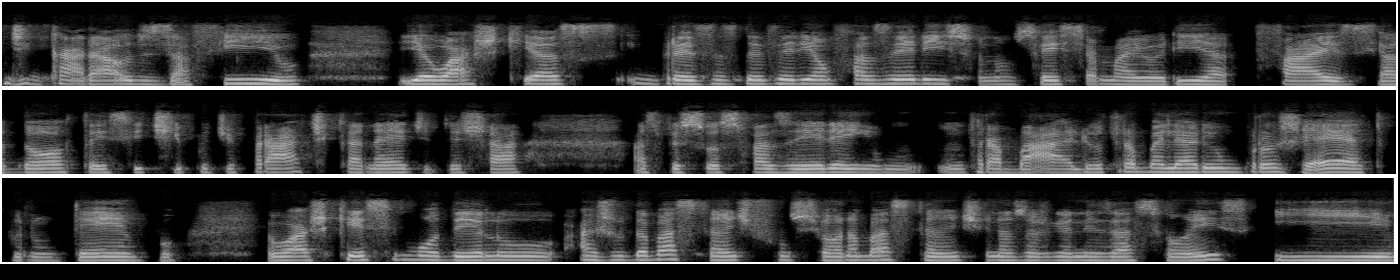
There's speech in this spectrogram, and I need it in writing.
de encarar o desafio. E eu acho que as empresas deveriam fazer isso. Não sei se a maioria faz, se adota esse tipo de prática, né, de deixar as pessoas fazerem um, um trabalho ou trabalharem um projeto por um tempo. Eu acho que esse modelo ajuda bastante, funciona bastante nas organizações e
